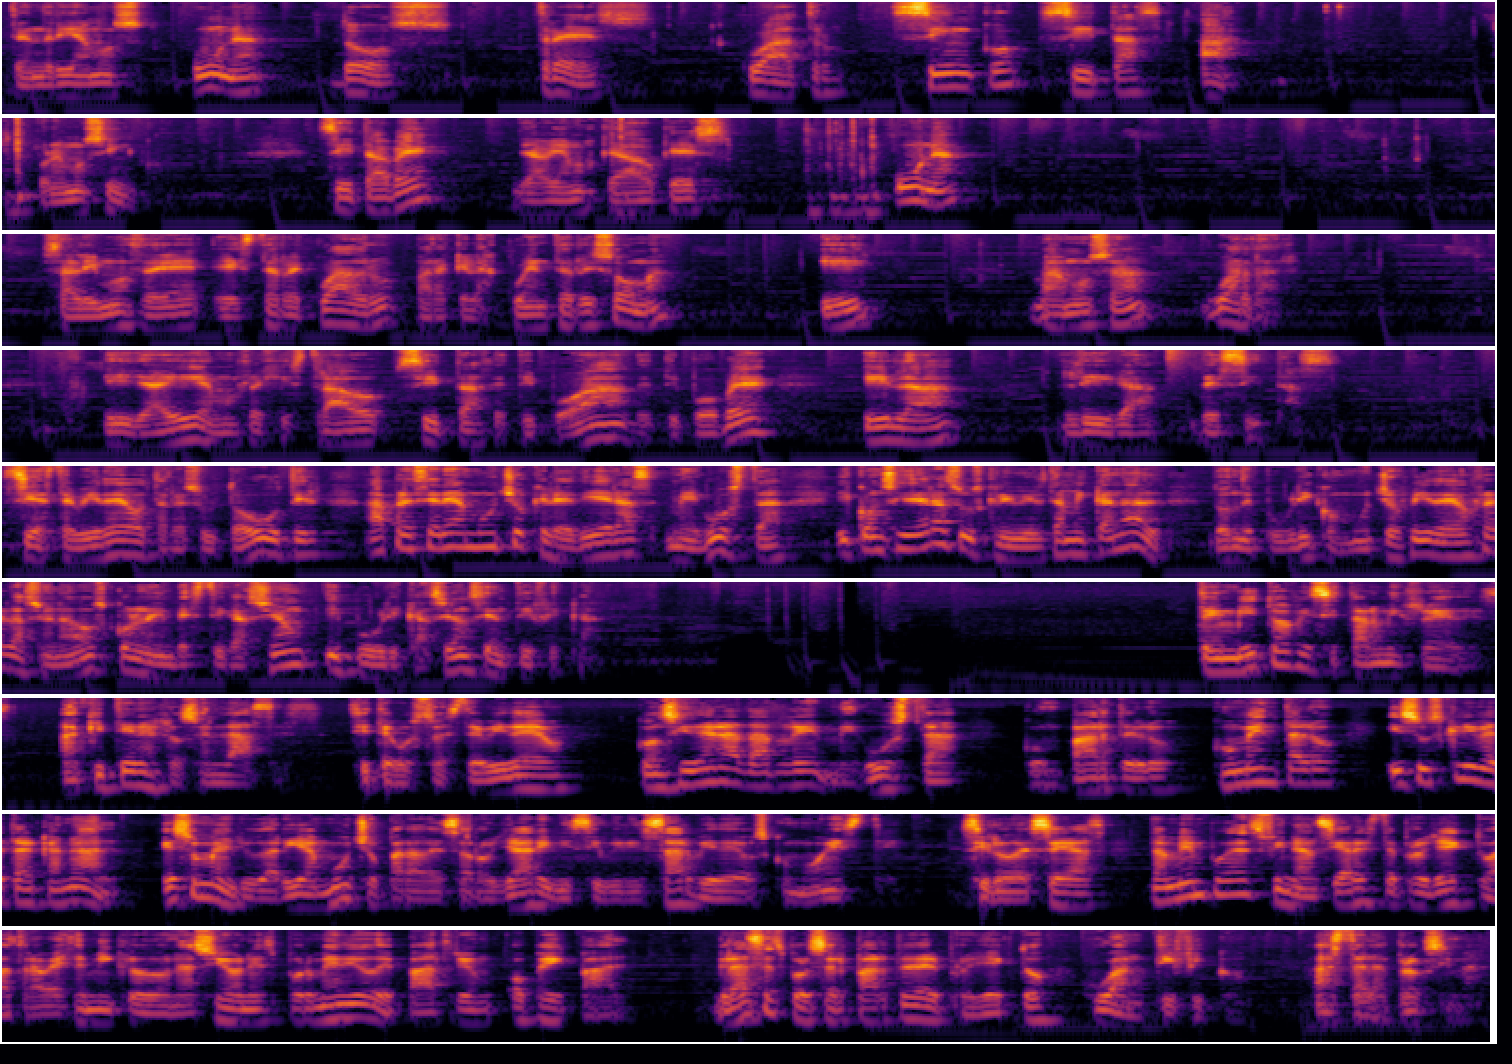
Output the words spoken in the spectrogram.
tendríamos una, dos, tres, cuatro, cinco citas A. Ponemos 5. Cita B, ya habíamos quedado que es una. Salimos de este recuadro para que las cuente Rizoma y vamos a guardar. Y de ahí hemos registrado citas de tipo A, de tipo B y la liga de citas. Si este video te resultó útil, apreciaría mucho que le dieras me gusta y considera suscribirte a mi canal, donde publico muchos videos relacionados con la investigación y publicación científica. Te invito a visitar mis redes. Aquí tienes los enlaces. Si te gustó este video, considera darle me gusta, compártelo, coméntalo y suscríbete al canal. Eso me ayudaría mucho para desarrollar y visibilizar videos como este. Si lo deseas, también puedes financiar este proyecto a través de microdonaciones por medio de Patreon o PayPal. Gracias por ser parte del proyecto Juantífico. Hasta la próxima.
